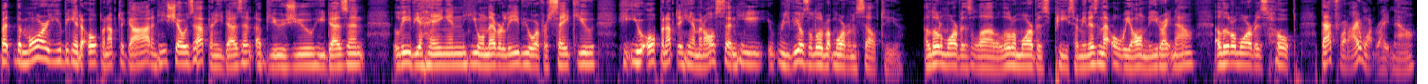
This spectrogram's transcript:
But the more you begin to open up to God and He shows up and He doesn't abuse you, He doesn't leave you hanging, He will never leave you or forsake you. He, you open up to Him and all of a sudden He reveals a little bit more of Himself to you. A little more of His love, a little more of His peace. I mean, isn't that what we all need right now? A little more of His hope. That's what I want right now.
